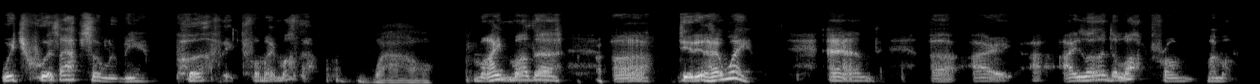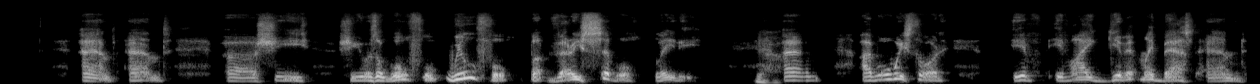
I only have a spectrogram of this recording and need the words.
Which was absolutely perfect for my mother. Wow. My mother uh, did it her way. And uh, I, I learned a lot from my mom. And, and uh, she, she was a willful, willful but very civil lady. Yeah. And I've always thought if if I give it my best and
